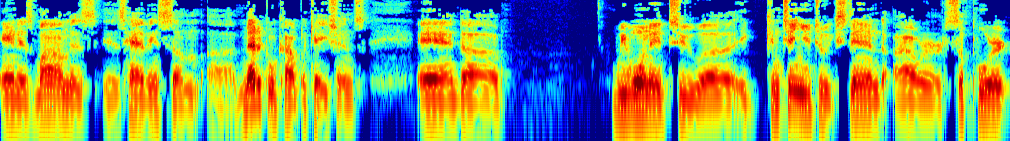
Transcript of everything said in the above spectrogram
and his mom is is having some uh, medical complications, and uh, we wanted to uh, continue to extend our support,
